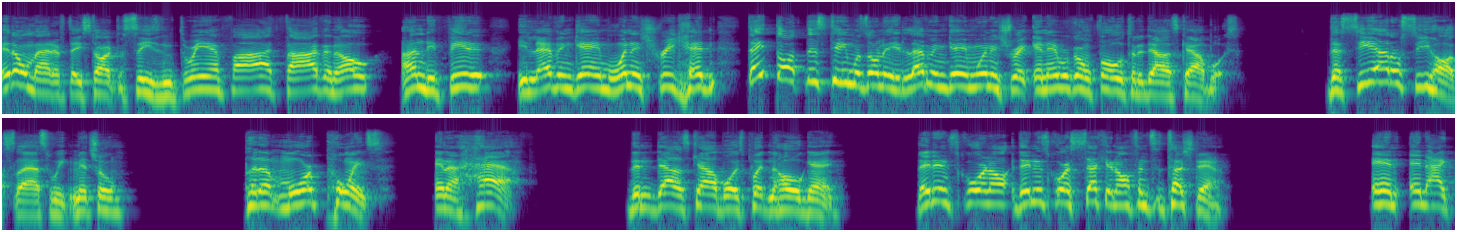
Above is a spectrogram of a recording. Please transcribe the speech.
It don't matter if they start the season three and five, five and oh, undefeated, 11 game winning streak heading. They thought this team was on an 11 game winning streak and they were going to fold to the Dallas Cowboys. The Seattle Seahawks last week, Mitchell, put up more points in a half than the Dallas Cowboys put in the whole game. They didn't score an, they didn't score a second offensive touchdown. And and I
